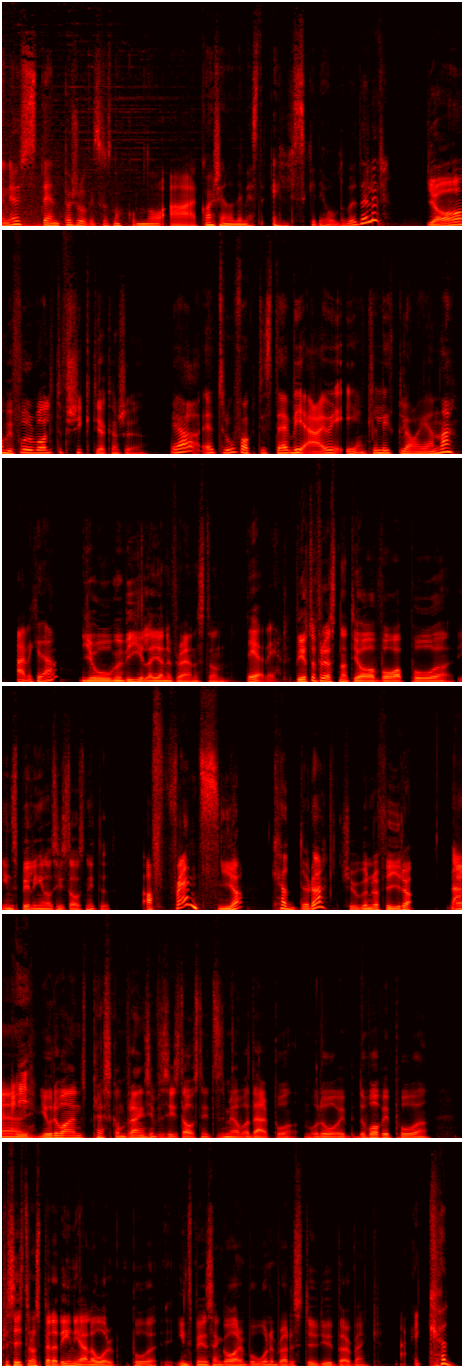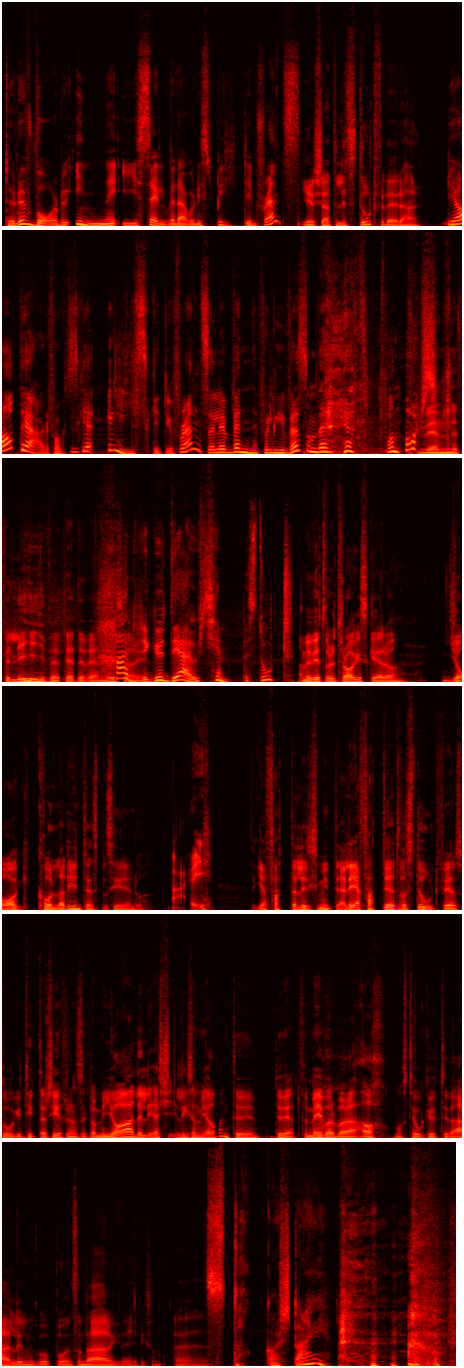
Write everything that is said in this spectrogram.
Magnus, den person vi ska snacka om nu är kanske en av de mest älskade i Hollywood, eller? Ja, vi får vara lite försiktiga kanske. Ja, jag tror faktiskt det. Vi är ju egentligen lite glada i henne. Är vi inte det? Jo, men vi gillar Jennifer Aniston. Det gör vi. Vet du förresten att jag var på inspelningen av sista avsnittet? Av Friends? Ja, Köddar du? 2004. Nej. Eh, jo, det var en presskonferens inför sista avsnittet som jag var där på. Och då, då var vi på, precis där de spelade in i alla år, på inspelningshangaren på Warner Brothers studio i Burbank. Nej, köddar du? Var du inne i själva där hvor de spelade in Friends? Erkänn att det är lite stort för dig det här. Ja, det är det faktiskt. Jag älskade ju Friends, eller Vänner för livet som det heter på norsk. Vänner för livet, det heter vänner. Herregud, det är ju kämpestort. Ja, men vet du vad det tragiska är då? Jag kollade ju inte ens på serien då. Nej, Jag fattade liksom inte, eller jag fattade att det var stort för jag såg ju tittarsiffrorna såklart. Men jag, hade, jag, liksom, jag var inte, du vet, för mig var det bara, åh, måste jag åka ut i världen och gå på en sån där grej. Liksom. Eh, stackars dig.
